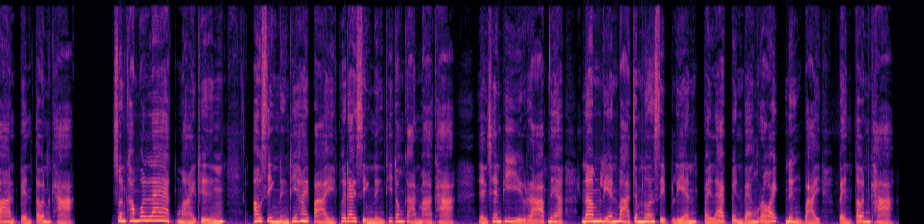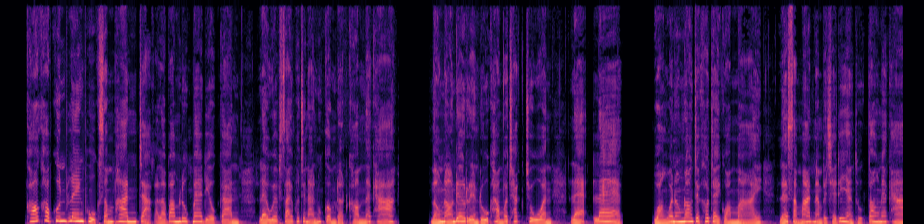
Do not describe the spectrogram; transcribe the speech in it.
บ้านเป็นต้นค่ะ ส่วนคำว่าแลกหมายถึง เอาสิ่งหนึ่งที่ให้ไปเพื่อได้สิ่งหนึ่งที่ต้องการมาค่ะ อย่างเช่นพี่ยีราฟเนี่ยนำเหรียญบาทจำนวน 10 เหรียญไปแลกเป็นแบงค์ร้อยหนึ่งใบเป็นต้นค่ะ ขอขอบคุณเพลงผูกสัมพันธ์จากอัลบั้มลูกแม่เดียวกัน และเว็บไซต์พจนานุกรม .com นะคะ น้องๆได้เรียนรู้คำว่าชักชวน และแลกหวังว่าน้องๆจะเข้าใจความหมาย และสามารถนำไปใช้ได้อย่างถูกต้องนะคะ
